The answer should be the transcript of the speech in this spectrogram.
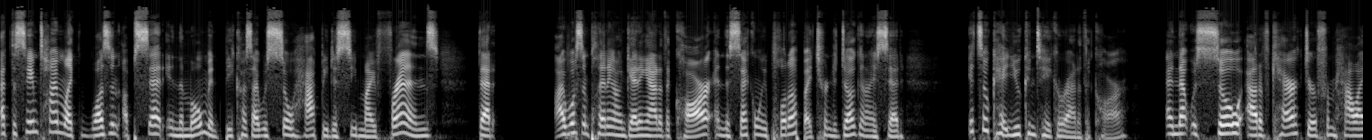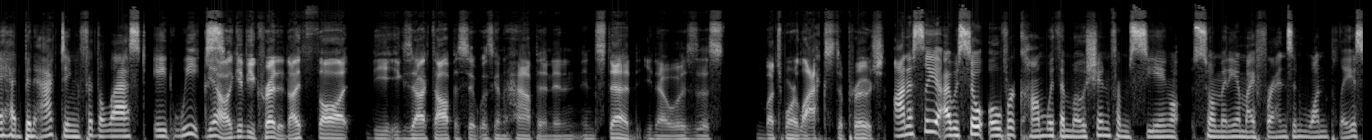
at the same time like wasn't upset in the moment because I was so happy to see my friends that I wasn't planning on getting out of the car and the second we pulled up I turned to Doug and I said it's okay you can take her out of the car and that was so out of character from how I had been acting for the last 8 weeks. Yeah, I'll give you credit. I thought the exact opposite was going to happen. And instead, you know, it was this much more laxed approach. Honestly, I was so overcome with emotion from seeing so many of my friends in one place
